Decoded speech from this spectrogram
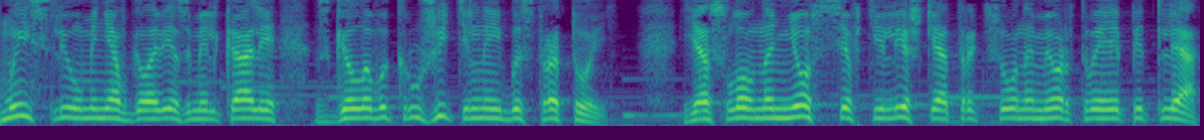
Мысли у меня в голове замелькали с головокружительной быстротой. Я словно несся в тележке аттракциона «Мертвая петля»,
